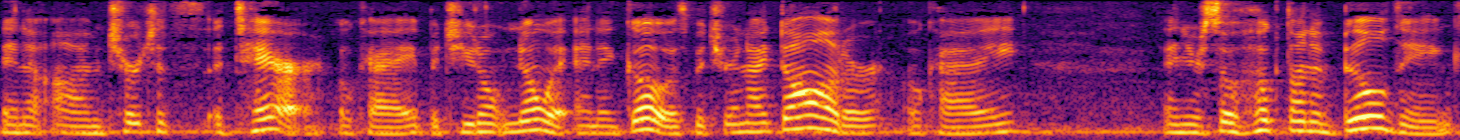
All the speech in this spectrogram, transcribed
in a um, church that's a tare, okay, but you don't know it and it goes, but you're an idolater, okay, and you're so hooked on a building,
